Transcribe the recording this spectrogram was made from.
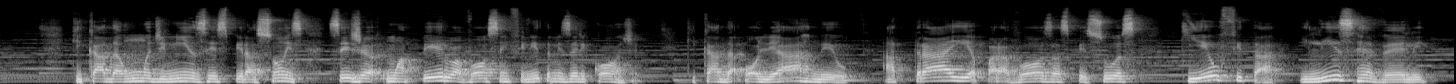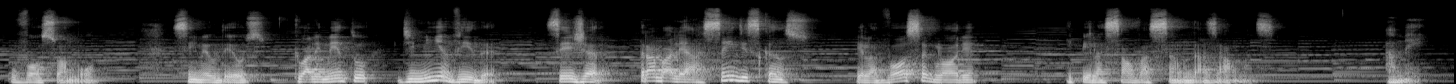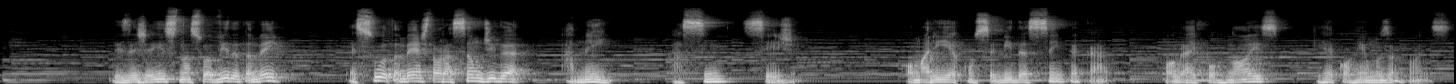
Que cada uma de minhas respirações seja um apelo à vossa infinita misericórdia. Que cada olhar meu atraia para vós as pessoas que eu fitar e lhes revele o vosso amor. Sim, meu Deus, que o alimento de minha vida seja trabalhar sem descanso pela vossa glória e pela salvação das almas. Amém. Deseja isso na sua vida também? É sua também esta oração? Diga Amém. Assim seja. Ó Maria concebida sem pecado, rogai por nós que recorremos a vós.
